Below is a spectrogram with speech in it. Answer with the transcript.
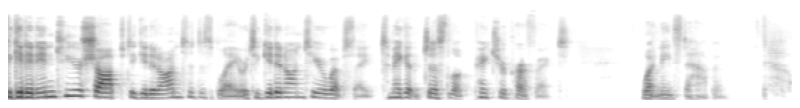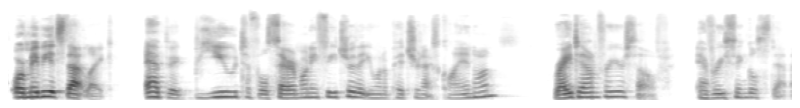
to get it into your shop, to get it onto display, or to get it onto your website, to make it just look picture perfect, what needs to happen? Or maybe it's that like, epic, beautiful ceremony feature that you want to pitch your next client on, write down for yourself every single step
